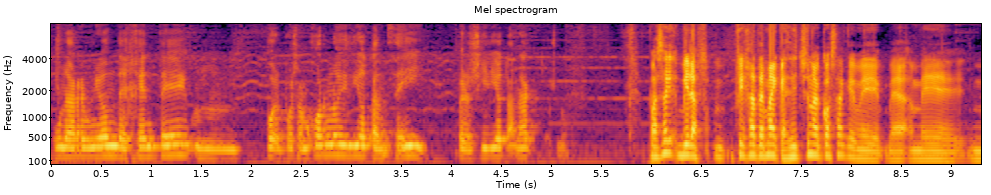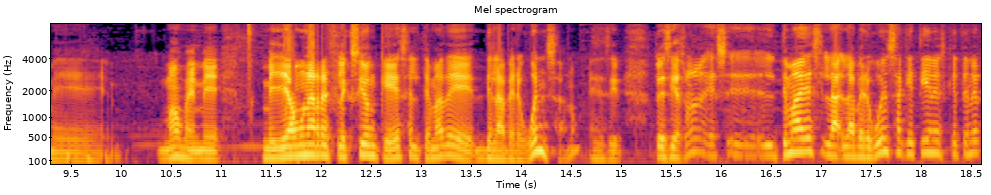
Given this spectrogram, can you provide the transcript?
una, reunión de gente, mm, pues, pues, a lo mejor no idiota en CI, pero sí idiota en actos, ¿no? Pasa que, mira, fíjate, Mike, has dicho una cosa que me, me, me, vamos, me, me lleva a una reflexión que es el tema de, la vergüenza, ¿no? Es decir, tú decías, el tema es la, vergüenza que tienes que tener.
